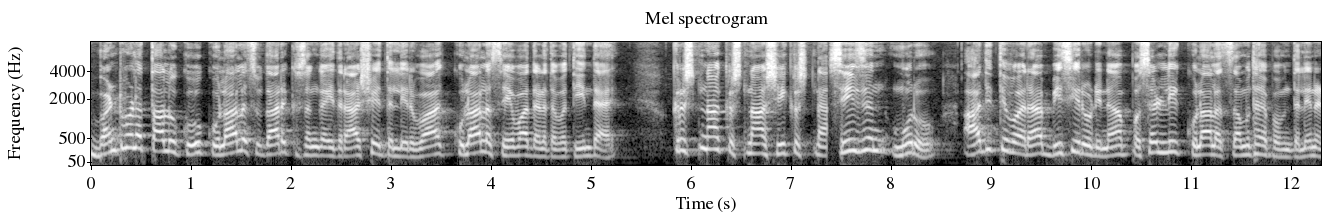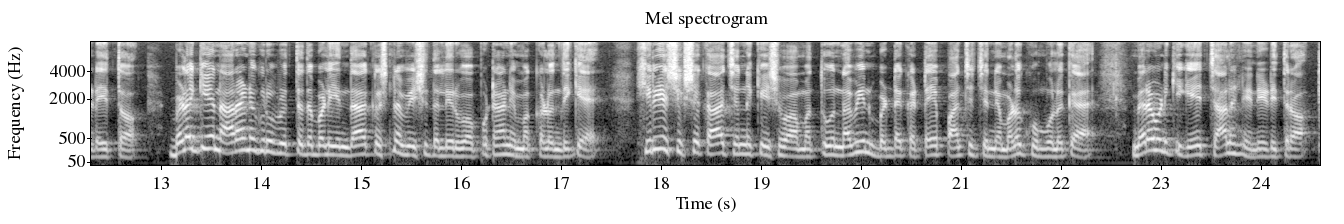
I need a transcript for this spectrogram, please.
ಬಂಟ್ವಾಳ ತಾಲೂಕು ಕುಲಾಲ ಸುಧಾರಕ ಸಂಘ ಇದರ ಆಶ್ರಯದಲ್ಲಿರುವ ಕುಲಾಲ ಸೇವಾದಳದ ವತಿಯಿಂದ ಕೃಷ್ಣ ಕೃಷ್ಣ ಶ್ರೀಕೃಷ್ಣ ಸೀಸನ್ ಮೂರು ಆದಿತ್ಯವಾರ ಬಿಸಿ ರೋಡಿನ ಪೊಸಳ್ಳಿ ಕುಲಾಲ ಸಮುದಾಯ ಭವನದಲ್ಲಿ ನಡೆಯಿತು. ಬೆಳಗ್ಗೆ ನಾರಾಯಣಗುರು ವೃತ್ತದ ಬಳಿಯಿಂದ ಕೃಷ್ಣ ವೇಷದಲ್ಲಿರುವ ಪುಟಾಣಿ ಮಕ್ಕಳೊಂದಿಗೆ ಹಿರಿಯ ಶಿಕ್ಷಕ ಚೆನ್ನಕೇಶವ ಮತ್ತು ನವೀನ್ ಬಡ್ಡಕಟ್ಟೆ ಪಾಂಚಜನ್ಯ ಮೊಳಗುವ ಮೂಲಕ ಮೆರವಣಿಗೆಗೆ ಚಾಲನೆ ನೀಡಿದರು.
